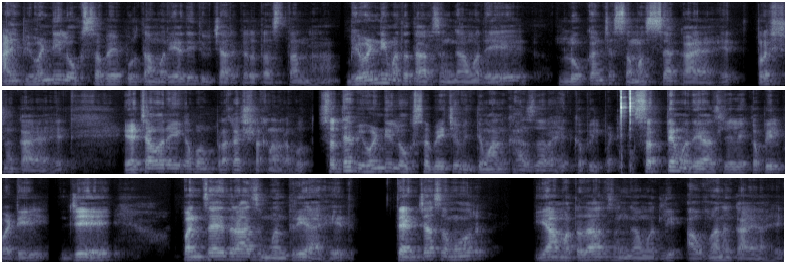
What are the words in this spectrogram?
आणि भिवंडी लोकसभेपुरता मर्यादित विचार करत असताना भिवंडी मतदारसंघामध्ये लोकांच्या समस्या काय आहेत प्रश्न काय आहेत याच्यावर एक आपण प्रकाश टाकणार आहोत. सध्या भिवंडी लोकसभेचे विद्यमान खासदार आहेत कपिल पाटील. सत्तेमध्ये असलेले कपिल पाटील जे पंचायत राज मंत्री आहेत त्यांच्यासमोर या मतदारसंघामधली आव्हानं काय आहेत?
